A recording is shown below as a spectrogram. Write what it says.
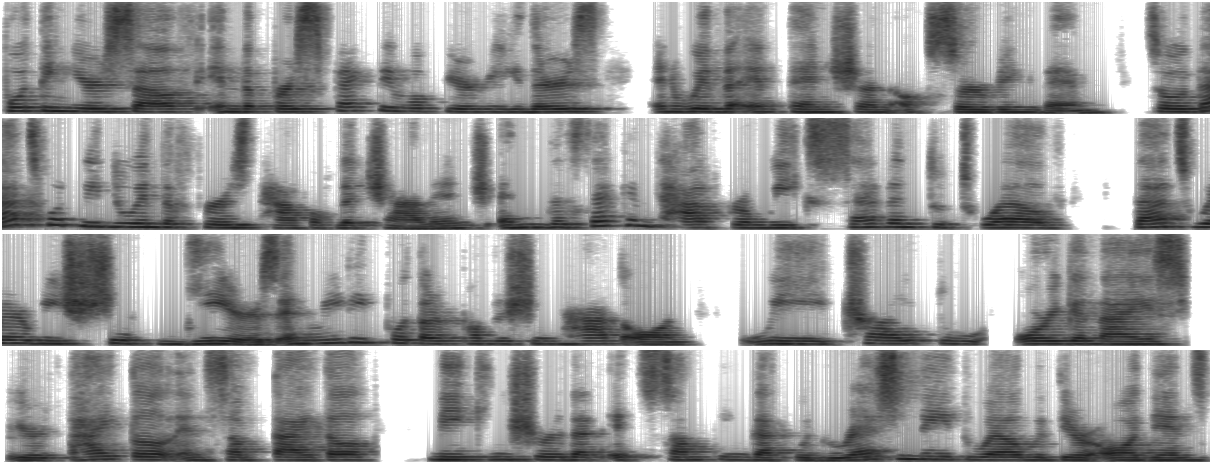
putting yourself in the perspective of your readers and with the intention of serving them. So that's what we do in the first half of the challenge. And in the second half, from week seven to 12, that's where we shift gears and really put our publishing hat on. We try to organize your title and subtitle, making sure that it's something that would resonate well with your audience,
